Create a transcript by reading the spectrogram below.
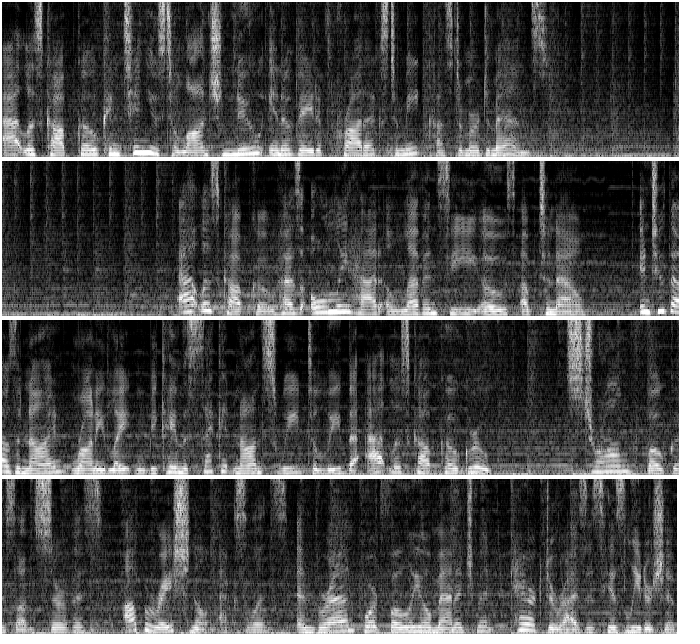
Atlas Copco continues to launch new innovative products to meet customer demands. Atlas Copco has only had 11 CEOs up to now. In 2009, Ronnie Leten became the second non-Swede to lead the Atlas Copco Group. Strong focus on service, operational excellence, and brand portfolio management characterizes his leadership.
